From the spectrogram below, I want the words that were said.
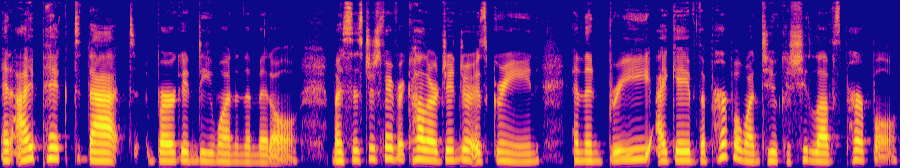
and I picked that burgundy one in the middle. My sister's favorite color, ginger, is green, and then Brie, I gave the purple one to because she loves purple.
